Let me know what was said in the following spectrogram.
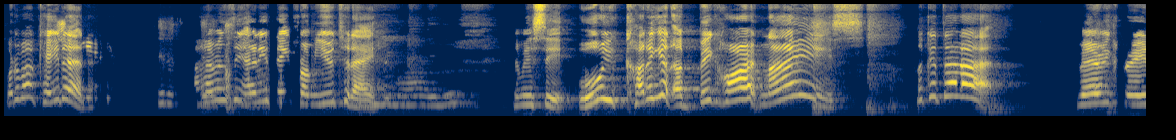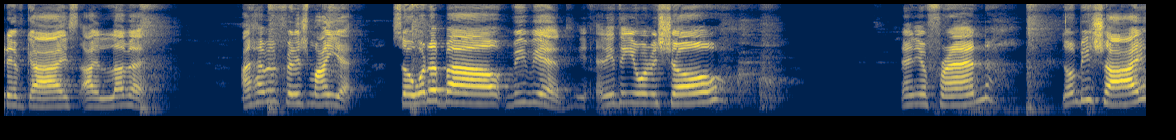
What about Kaden? I haven't seen anything from you today. Let me see. Oh, you're cutting it a big heart. Nice. Look at that. Very creative, guys. I love it. I haven't finished mine yet. So what about Vivian? Anything you want to show? And your friend? Don't be shy.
